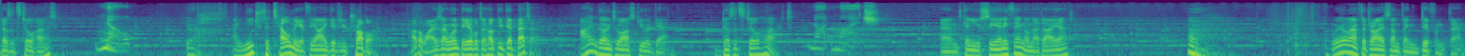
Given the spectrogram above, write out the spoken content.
Does it still hurt? No. Ugh, I need you to tell me if the eye gives you trouble. Otherwise, I won't be able to help you get better. I'm going to ask you again. Does it still hurt? Not much. And can you see anything on that eye yet? we'll have to try something different then.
